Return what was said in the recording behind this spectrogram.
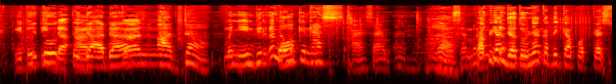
itu, Itu tidak, tidak ada. akan Ada menyindir kan nggak mungkin podcast ASMR. nah, ASMR tapi kan tidak- jatuhnya ketika podcast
